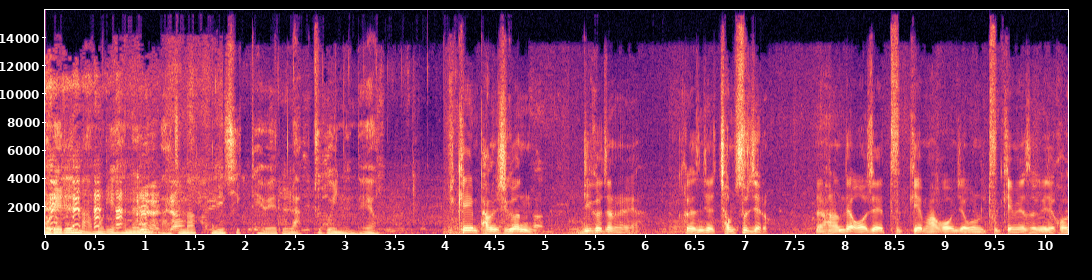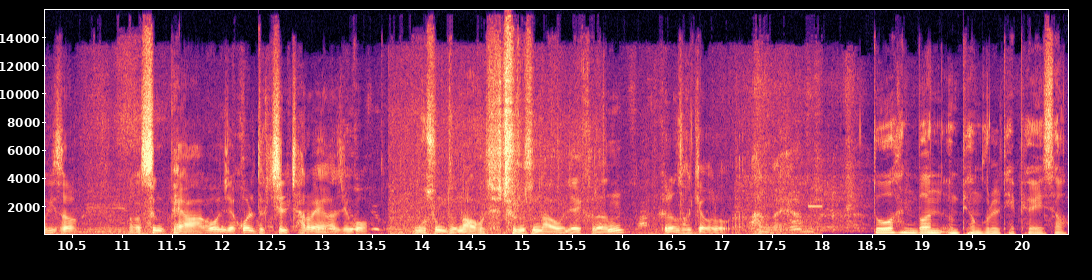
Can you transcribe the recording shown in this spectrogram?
올해를 마무리하는 마지막 공식 대회를 앞두고 있는데요. 게임 방식은 리그전을 해요. 그래서 이제 점수제로 하는데 어제 두 게임 하고 이제 오늘 두 게임에서 이제 거기서 어, 승패하고 이제 골 득실 차로 해가지고 우승도 나오고 준우승 나오고 이제 그런 그런 성격으로 하는 거예요. 또 한 번 은평구를 대표해서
